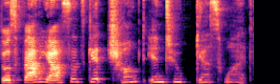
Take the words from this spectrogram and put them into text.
Those fatty acids get chunked into, guess what?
